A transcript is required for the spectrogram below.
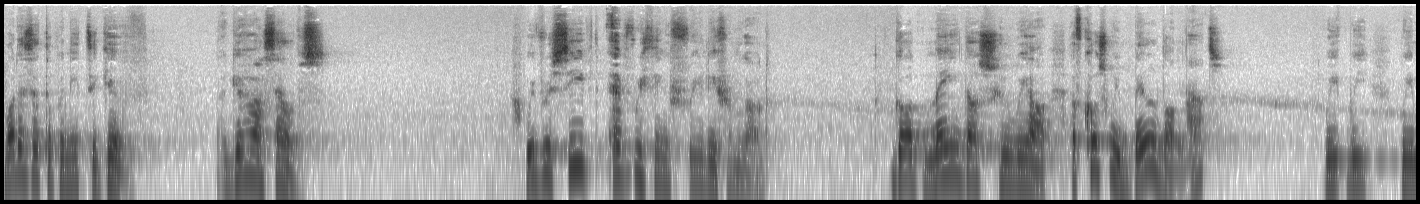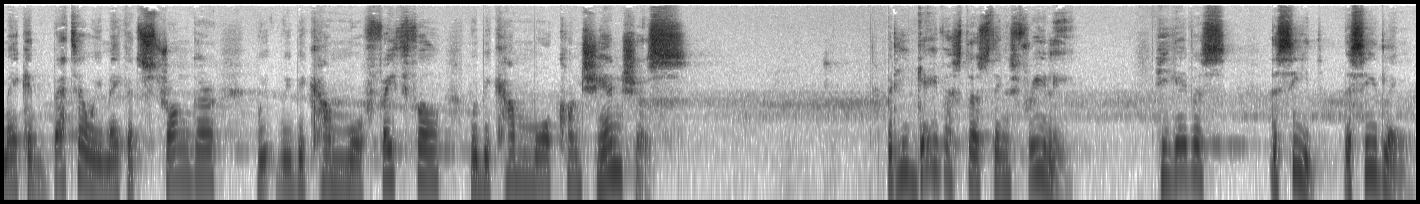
What is it that we need to give? Give ourselves. We've received everything freely from God. God made us who we are. Of course, we build on that. We, we, we make it better, we make it stronger, we, we become more faithful, we become more conscientious. But He gave us those things freely. He gave us the seed, the seedling.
